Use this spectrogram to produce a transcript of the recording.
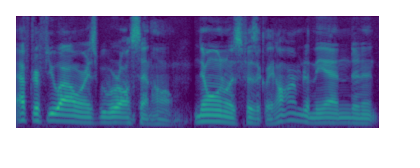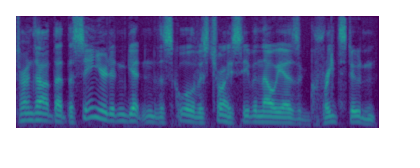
After a few hours, we were all sent home. No one was physically harmed in the end, and it turns out that the senior didn't get into the school of his choice, even though he was a great student.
